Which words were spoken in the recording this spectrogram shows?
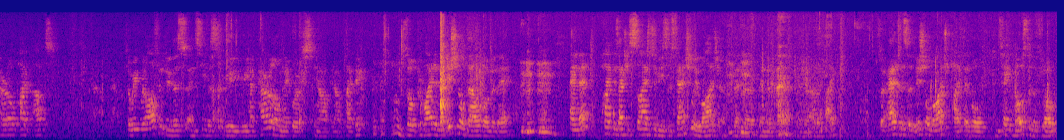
Parallel pipe out. So we will often do this and see this, we, we have parallel networks in our, in our piping. So provide an additional valve over there. And that pipe is actually sized to be substantially larger than the, than the, than the other pipe. So add this additional large pipe that will contain most of the flow.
